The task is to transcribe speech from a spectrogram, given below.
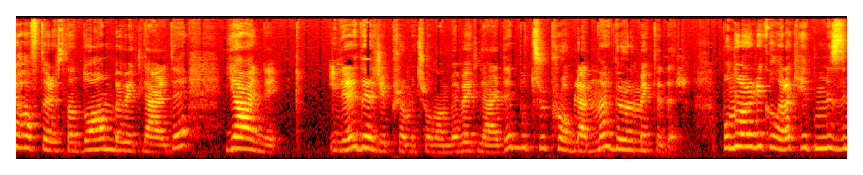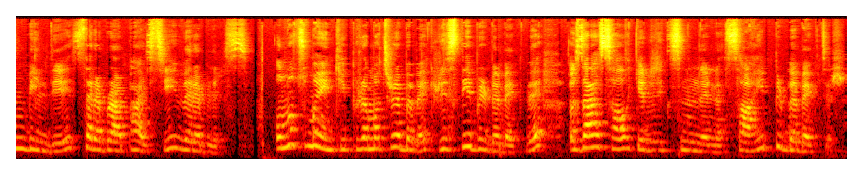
hafta arasında doğan bebeklerde yani ileri derece prematür olan bebeklerde bu tür problemler görülmektedir. Bunu örnek olarak hepimizin bildiği serebral palsiyi verebiliriz. Unutmayın ki prematüre bebek riskli bir bebek ve özel sağlık gereksinimlerine sahip bir bebektir.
